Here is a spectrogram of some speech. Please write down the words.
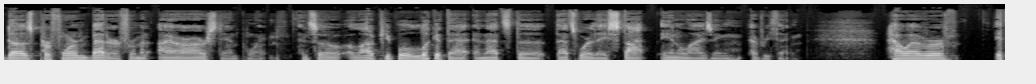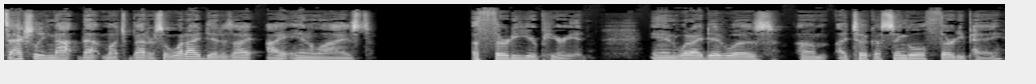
does perform better from an IRR standpoint. And so a lot of people look at that and that's the that's where they stop analyzing everything. However, it's actually not that much better. So what I did is I I analyzed a 30 year period. And what I did was um, I took a single 30 pay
